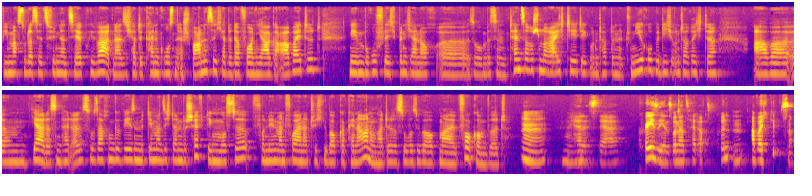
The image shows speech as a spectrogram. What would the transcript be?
Wie machst du das jetzt finanziell privat? Also ich hatte keine großen Ersparnisse, ich hatte davor ein Jahr gearbeitet, Nebenberuflich bin ich ja noch äh, so ein bisschen im tänzerischen Bereich tätig und habe dann eine Turniergruppe, die ich unterrichte. Aber ähm, ja, das sind halt alles so Sachen gewesen, mit denen man sich dann beschäftigen musste, von denen man vorher natürlich überhaupt gar keine Ahnung hatte, dass sowas überhaupt mal vorkommen wird. Mhm. Mhm. Ja, das ist ja crazy, in so einer Zeit auch zu gründen. Aber euch gibt es noch.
